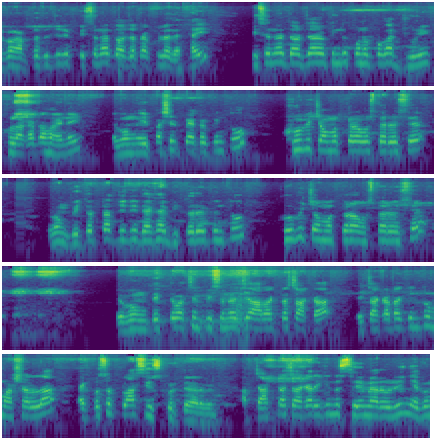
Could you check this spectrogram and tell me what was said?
এবং আপনাদের যদি পিছনের দরজাটা খুলে দেখাই, পিছনের দরজারও কিন্তু কোনো প্রকার ঝুড়ি খোলা কাটা হয় নাই এবং এই পাশের প্যাটও কিন্তু খুবই চমৎকার অবস্থা রয়েছে। এবং ভিতরটা যদি দেখায় ভিতরেও কিন্তু খুবই চমৎকার অবস্থা রয়েছে। এবং দেখতে পাচ্ছেন পিছনের যে আর একটা চাকা, এই চাকাটা কিন্তু মাসাল্লাহ এক বছর প্লাস ইউজ করতে পারবেন। আর চারটা চাকারই কিন্তু সেম অ্যারোলিং এবং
